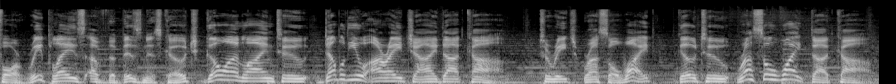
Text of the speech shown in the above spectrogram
For replays of The Business Coach, go online to WRHI.com. To reach Russell White, go to russellwhite.com.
